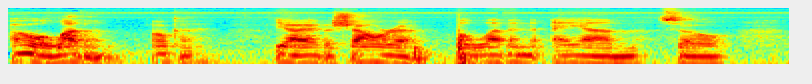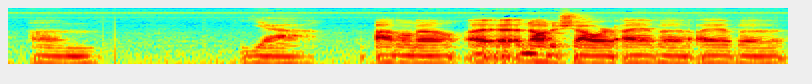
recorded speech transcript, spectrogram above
Oh, 11. Okay. Yeah, I have a shower at 11 a.m. So, um, yeah, I don't know. I, not a shower. I have a I have a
